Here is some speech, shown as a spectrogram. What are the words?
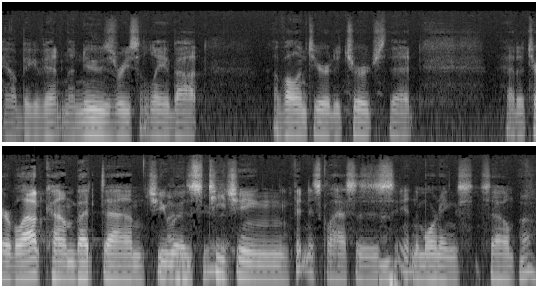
you know, big event in the news recently about a volunteer at a church that had a terrible outcome, but um, she I was see that. teaching fitness classes in the mornings. So Oh,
